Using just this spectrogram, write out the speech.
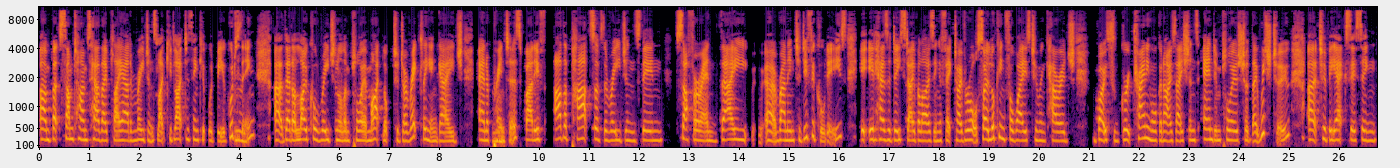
Um, but sometimes how they play out in regions, like you'd like to think it would be a good mm. thing, uh, that a local regional employer might look to directly engage an mm. apprentice. But if other parts of the regions then suffer and they uh, run into difficulties, it, it, has a destabilizing effect overall. So looking for ways to encourage both group training organizations and employers, should they wish to, uh, to be accessing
